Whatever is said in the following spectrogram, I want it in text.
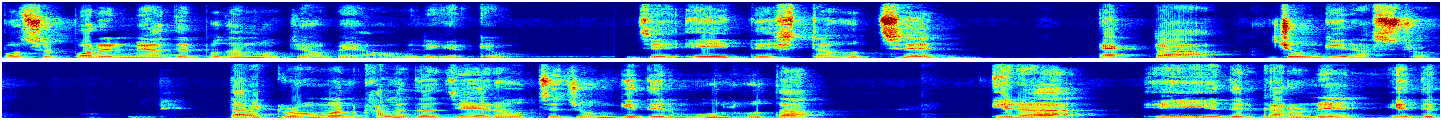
বছর পরের মেয়াদের প্রধানমন্ত্রী হবে আওয়ামী লীগের কেউ। যে এই দেশটা হচ্ছে একটা জঙ্গি রাষ্ট্র। তারেক রহমান, খালেদা জিয়া, এরা হচ্ছে জঙ্গিদের মূল হোতা। এরা এই এদের কারণে এদের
